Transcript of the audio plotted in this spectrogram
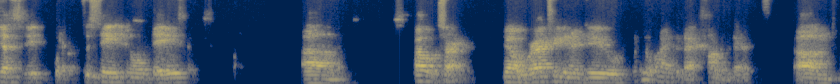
just the gestational days. Um, oh, sorry. No, we're actually going to do, why put that comment there. Um,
